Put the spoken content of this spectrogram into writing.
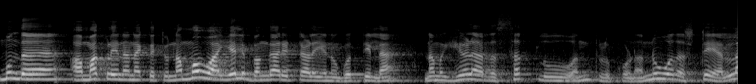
ಮುಂದೆ ಆ ಮಕ್ಕಳು ಏನು ಅನ್ನಕತ್ತೀವಿ? ನಮ್ಮವ್ವ ಎಲ್ಲಿ ಬಂಗಾರ ಇಟ್ಟಾಳೆ ಏನೋ ಗೊತ್ತಿಲ್ಲ. ನಮಗೆ ಹೇಳಾರ್ದ ಸತ್ಲು ಅಂತ ತಿಳ್ಕೊಂಡು ಅನ್ನುವುದಷ್ಟೇ ಅಲ್ಲ.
